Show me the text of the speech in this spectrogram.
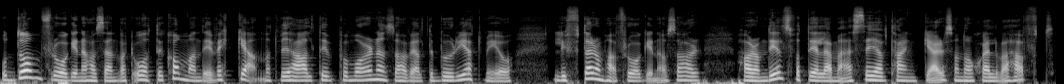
Och de frågorna har sedan varit återkommande i veckan. Att vi har alltid, på morgonen så har vi alltid börjat med att lyfta de här frågorna. Och så har, har de dels fått dela med sig av tankar som de själva haft.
